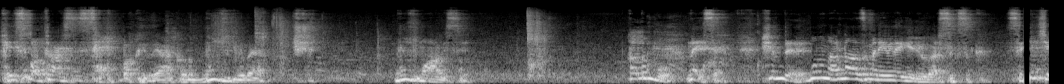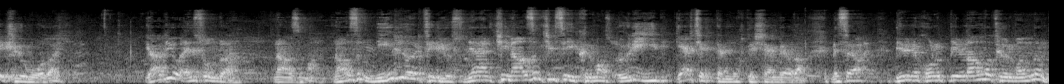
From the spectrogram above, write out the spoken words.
kesip atarsın sert bakıyor ya kadın buz gibi. Şşt, Buz mavisi. Kadın bu. Neyse. Şimdi bunlar Nazım'ın evine geliyorlar sık sık. Seni çekiyor bu olay. Ya diyor en sonunda Nazım'a. Nazım niye diyor örteliyorsun? Yani ki Nazım kimseyi kırmaz. Öyle iyi gerçekten muhteşem bir adam. Mesela birini konuk birini anlatıyorum anladın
